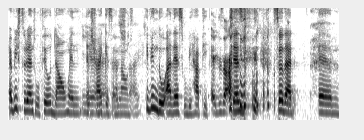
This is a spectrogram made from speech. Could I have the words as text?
every student will feel down when a strike is announced, strike. even though others will be happy. Exactly. Just so that um,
